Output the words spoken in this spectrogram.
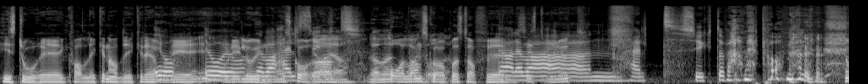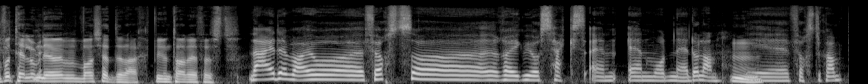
historie i kvaliken, hadde ikke det? Jo, Hvor de, jo, hvor de jo, lå det var og skåra. Haaland ja. Var- skåra på straffe Ja, det siste minutt. var en helt sykt å være med på, men Men Fortell om det, hva skjedde der? Vi må ta det først. Nei, det var jo Først så røyk vi jo 6-1 mot Nederland i første kamp.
